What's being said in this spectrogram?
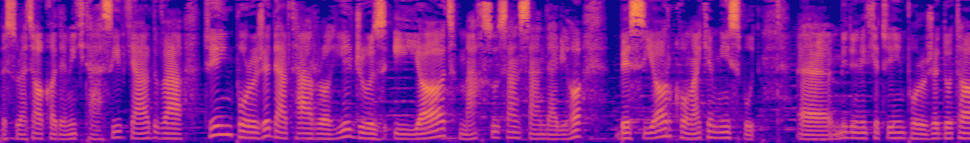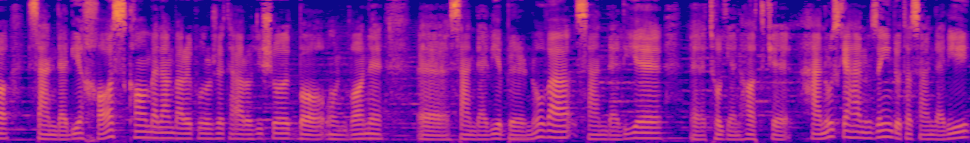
به صورت آکادمیک تحصیل کرد و توی این پروژه در طراحی جزئیات مخصوصا سندلی ها بسیار کمک میس بود. می‌دونید که توی این پروژه دو تا صندلی خاص کاملا برای پروژه طراحی شد با عنوان صندلی برنو و صندلی توگنهات که هنوز که هنوزه این دوتا صندلی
